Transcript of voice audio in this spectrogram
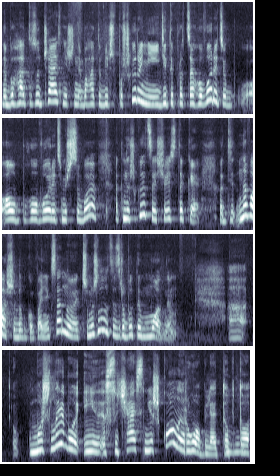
набагато сучасніші, набагато більш поширені, і діти про це говорять, об- обговорюють між собою. А книжки це щось таке. От на вашу думку, пані Оксано, чи можливо це зробити модним? А, Можливо, і сучасні школи роблять, тобто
